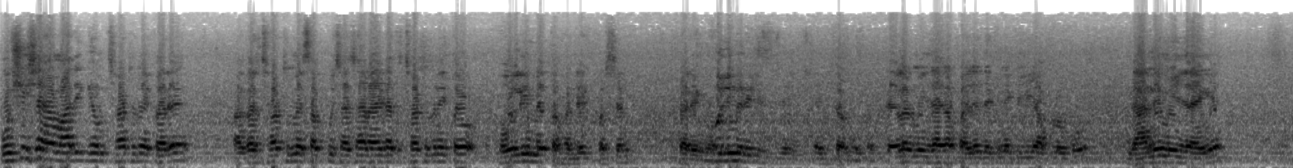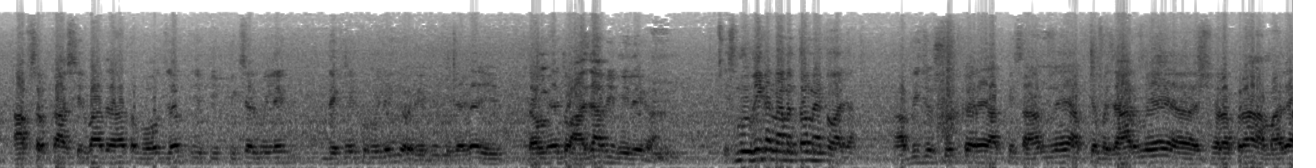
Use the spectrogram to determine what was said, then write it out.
कोशिश है हमारी कि हम छठ में करें। अगर छठ में सब कुछ अच्छा रहेगा तो छठ में नहीं तो होली में तो हंड्रेड परसेंट करेंगे। होली में रिलीज़ एकदम एकदम। ट्रेलर मिल जाएगा पहले देखने के लिए आप लोगों को गाने मिल जाएँगे। आप सबका आशीर्वाद रहा तो बहुत जल्द ये पिक्चर मिलेगी देखने को मिलेगी और ये भी मिलेगा। ये दम है तो आजा भी मिलेगा। इस मूवी का नाम है दम है तो आजा। अभी जो शूट कर रहे हैं आपके सामने आपके बाज़ार में अ, हमारे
